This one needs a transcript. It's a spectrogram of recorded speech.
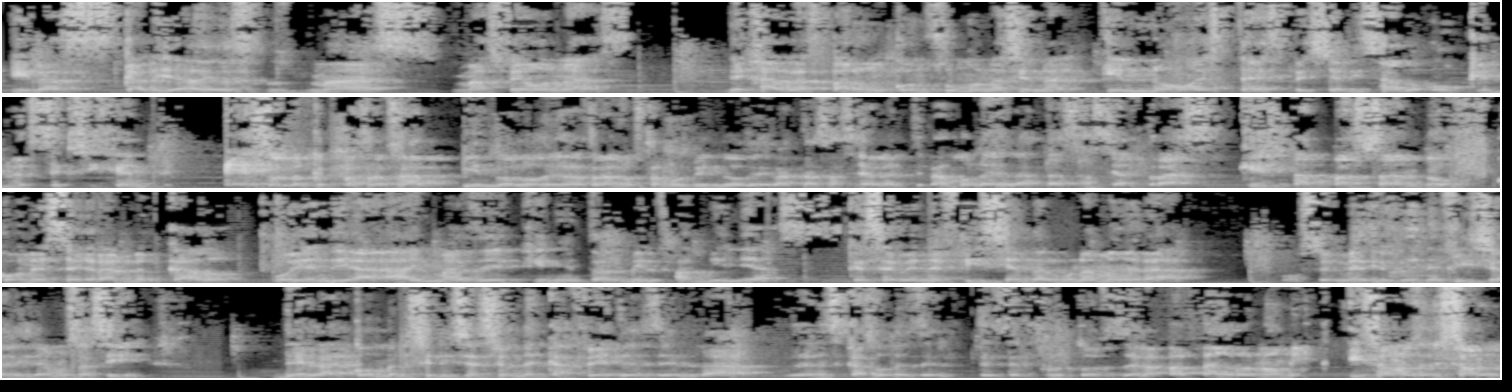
y las calidades pues, más, más feonas dejarlas para un consumo nacional que no está especializado o que no es exigente. Eso es lo que pasa, o sea, viéndolo desde atrás, lo estamos viendo de la taza hacia adelante, vámonos de la taza hacia atrás. ¿Qué está pasando con ese gran mercado? Hoy en día hay más de 500 mil familias que se benefician de alguna manera, o se medio benefician, diríamos así, de la comercialización de café desde la, en este caso desde el, fruto, desde la parte agronómica. Y son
